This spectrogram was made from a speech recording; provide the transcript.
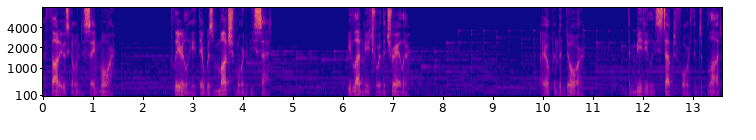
I thought he was going to say more. Clearly, there was much more to be said. He led me toward the trailer. I opened the door and immediately stepped forth into blood.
